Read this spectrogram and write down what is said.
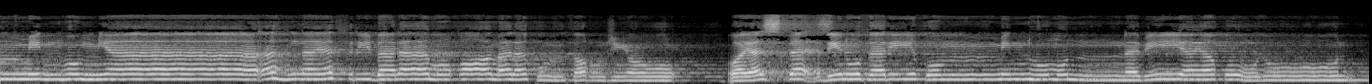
منهم يا أهل يثرب لا مقام لكم فارجعوا ويستأذن فريق منهم النبي يقولون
